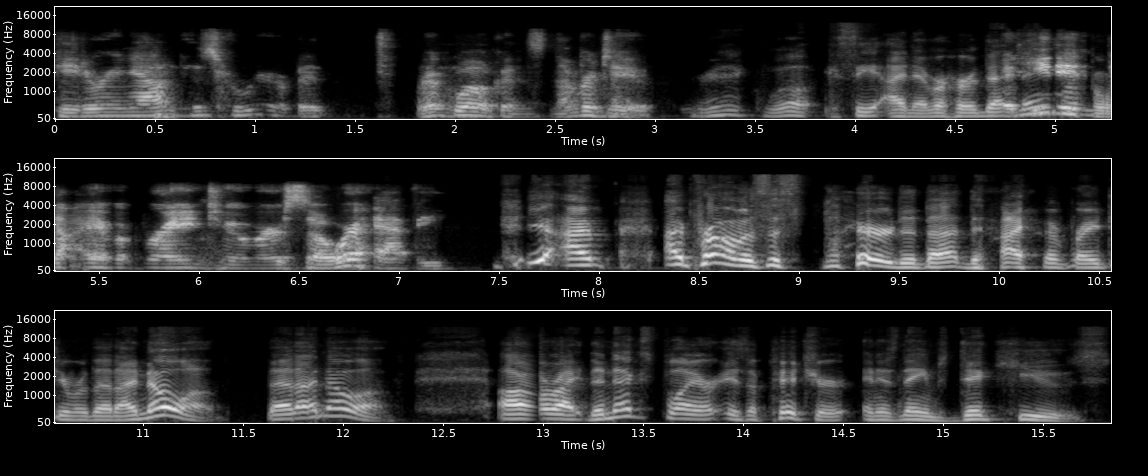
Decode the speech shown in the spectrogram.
petering out in his career. But Rick Wilkins, number two. Rick Wilkins. See, I never heard that. he didn't before. die of a brain tumor, so we're happy. Yeah, I I promise this player did not die of a brain tumor that I know of. That I know of. All right, the next player is a pitcher, and his name's Dick Hughes.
